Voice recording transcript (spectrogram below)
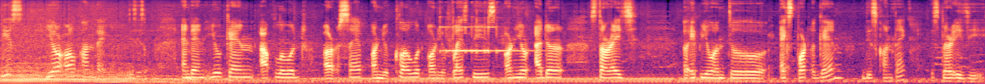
this your all contact. This is and then you can upload or save on your cloud on your flash disk on your other storage. Uh, if you want to export again this contact is very easy.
